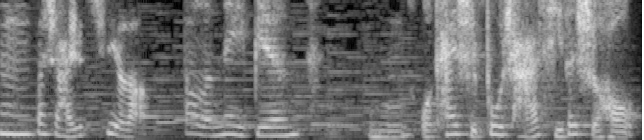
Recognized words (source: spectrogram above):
嗯，但是还是去了。到了那边。嗯，我开始布茶席的时候，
